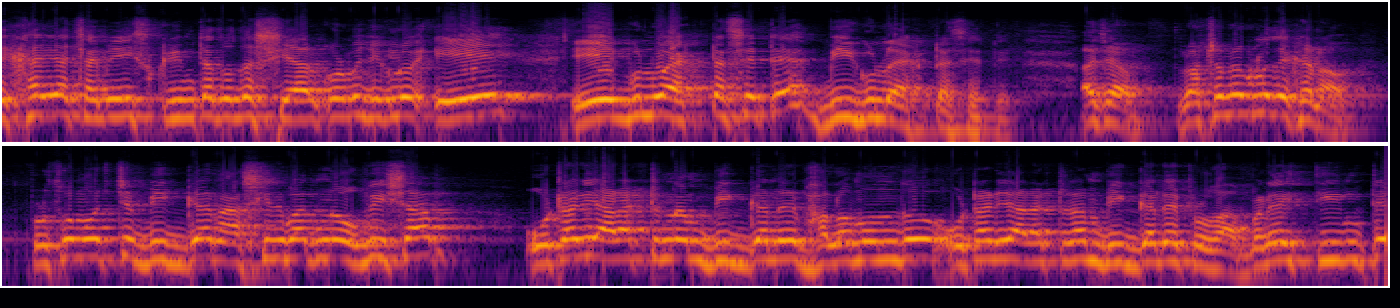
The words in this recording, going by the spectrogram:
দেখাই আছে, আমি এই স্ক্রিনটা তোদের শেয়ার করব, যেগুলো এ এগুলো একটা সেটে বিগুলো একটা সেটে আচ্ছা রচনাগুলো দেখে নাও। প্রথম হচ্ছে বিজ্ঞান, আশীর্বাদ না অভিশাপ? ওটারই আর একটা নাম বিজ্ঞানের ভালো মন্দ, ওটারই আর একটা নাম বিজ্ঞানের প্রভাব। মানে এই তিনটে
